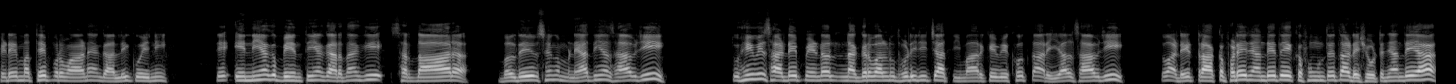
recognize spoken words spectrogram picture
ਖਿੜੇ ਮੱਥੇ ਪ੍ਰਵਾਨ ਹੈ ਗੱਲ ਹੀ ਕੋਈ ਨਹੀਂ। ਤੇ ਇੰਨੀਆਂ ਕੁ ਬੇਨਤੀਆਂ ਕਰਦਾ ਕਿ ਸਰਦਾਰ ਬਲਦੇਵ ਸਿੰਘ ਮਨਿਆਦੀਆਂ ਸਾਹਿਬ ਜੀ ਤੁਸੀਂ ਵੀ ਸਾਡੇ ਪਿੰਡ ਨਗਰਵਾਲ ਨੂੰ ਥੋੜੀ ਜੀ ਝਾਤੀ ਮਾਰ ਕੇ ਵੇਖੋ, ਧਾਰੀਵਾਲ ਸਾਹਿਬ ਜੀ, ਤੁਹਾਡੇ ਟਰੱਕ ਫੜੇ ਜਾਂਦੇ ਤੇ ਇੱਕ ਫੋਨ ਤੇ ਤੁਹਾਡੇ ਛੁੱਟ ਜਾਂਦੇ ਆ।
